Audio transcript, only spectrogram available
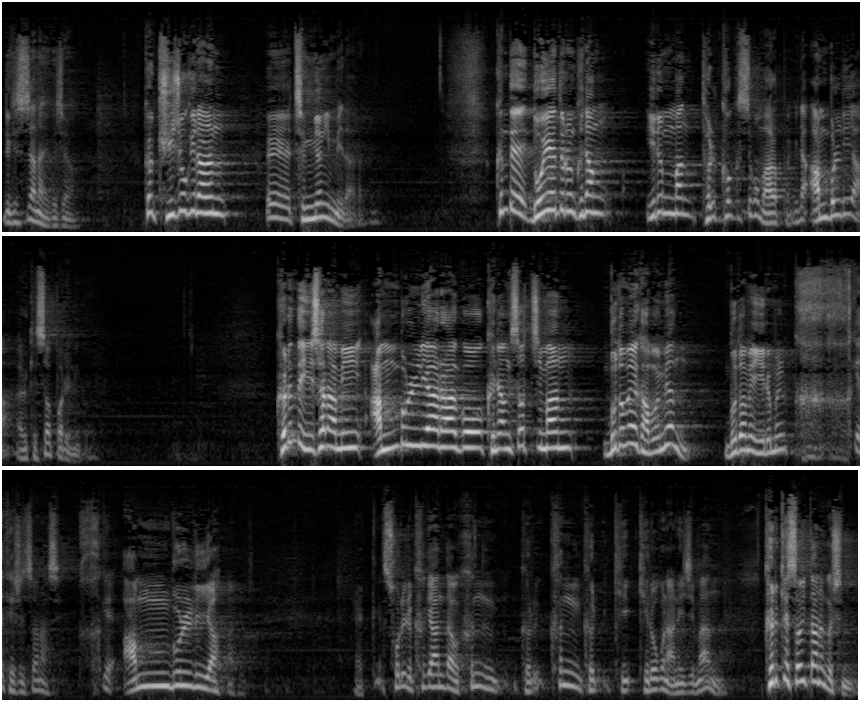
이렇게 쓰잖아요. 그죠? 그 귀족이라는 예, 증명입니다. 근데 노예들은 그냥 이름만 덜컥 쓰고 말아버려요. 그냥 암블리아. 이렇게 써버리는 거예요. 그런데 이 사람이 암블리아라고 그냥 썼지만 무덤에 가보면 무덤의 이름을 크게 대신 써놨어요. 크게 암블리아. 예, 소리를 크게 한다고 큰, 큰 기록은 아니지만 그렇게 써 있다는 것입니다.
